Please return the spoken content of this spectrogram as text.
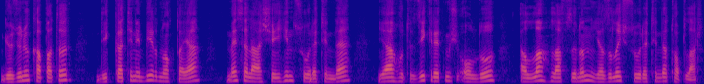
Gözünü kapatır, dikkatini bir noktaya, mesela şeyhin suretinde yahut zikretmiş olduğu Allah lafzının yazılış suretinde toplar.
